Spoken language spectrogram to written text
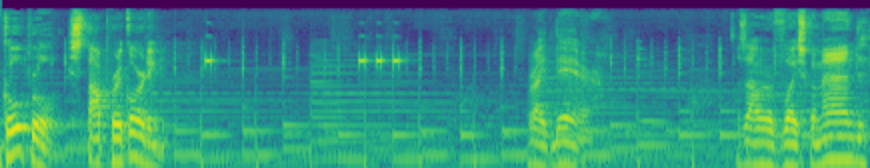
GoPro stop recording right there. That's our voice command.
